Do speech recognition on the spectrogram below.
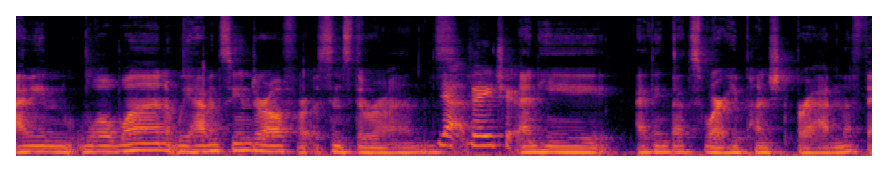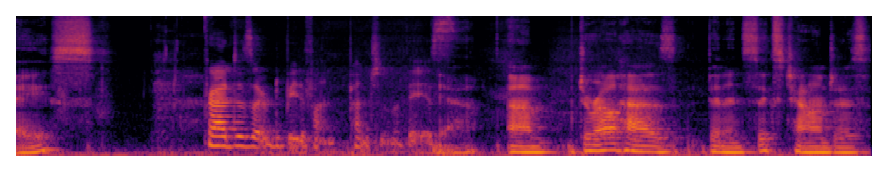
I mean, well, one we haven't seen Darrell for since the ruins. Yeah, very true. And he, I think that's where he punched Brad in the face. Brad deserved to be punched in the face. Yeah. Um, Darrell has been in six challenges,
